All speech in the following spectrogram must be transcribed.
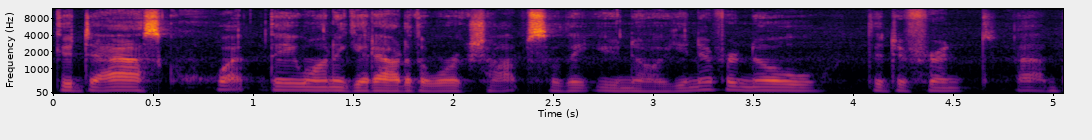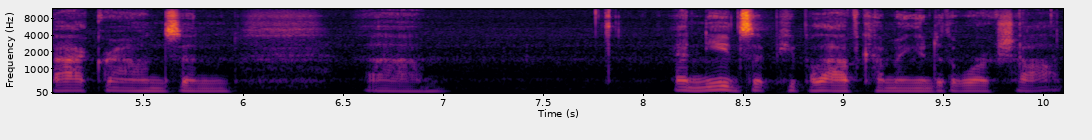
good to ask what they want to get out of the workshop so that you know. You never know the different uh, backgrounds and, um, and needs that people have coming into the workshop.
